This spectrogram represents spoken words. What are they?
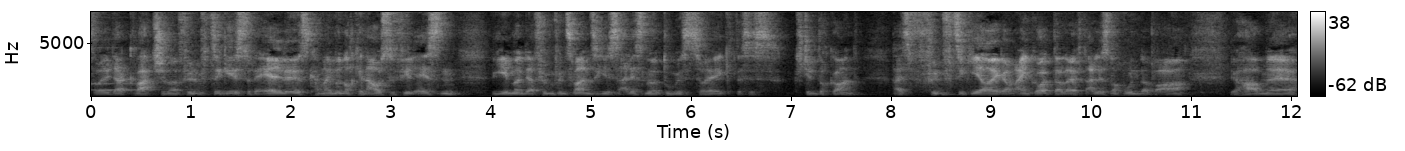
soll der Quatsch. Wenn man 50 ist oder älter ist, kann man immer noch genauso viel essen wie jemand, der 25 ist. Alles nur dummes Zeug. Das ist, stimmt doch gar nicht. Als 50-Jähriger, mein Gott, da läuft alles noch wunderbar. Wir haben eine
